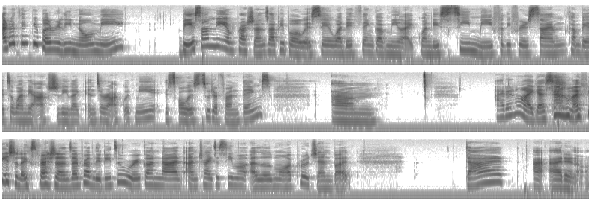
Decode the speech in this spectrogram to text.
I don't think people really know me based on the impressions that people always say what they think of me like when they see me for the first time compared to when they actually like interact with me it's always two different things um i don't know i guess my facial expressions i probably need to work on that and try to seem a, little more approaching but that I, I don't know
